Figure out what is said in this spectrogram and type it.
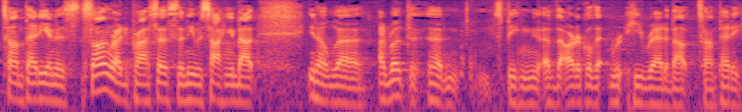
Tom Petty and his songwriting process, and he was talking about, you know, uh, I wrote the, um, speaking of the article that re- he read about Tom Petty.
